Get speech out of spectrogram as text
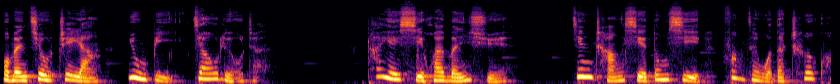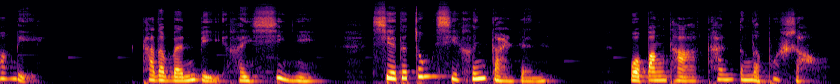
我们就这样用笔交流着。他也喜欢文学，经常写东西放在我的车筐里。他的文笔很细腻，写的东西很感人。我帮他刊登了不少。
